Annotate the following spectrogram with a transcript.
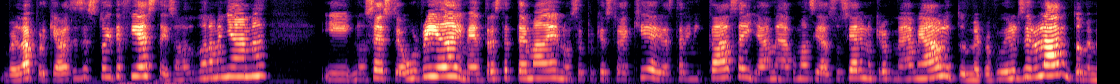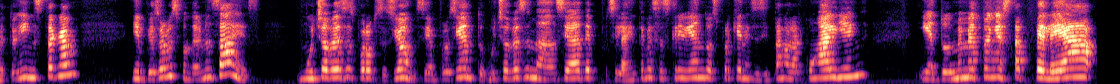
¿verdad? Porque a veces estoy de fiesta y son las 2 de la mañana y no sé, estoy aburrida y me entra este tema de no sé por qué estoy aquí, debería estar en mi casa y ya me da como ansiedad social y no quiero que nadie me hable, entonces me refugio en el celular, entonces me meto en Instagram y empiezo a responder mensajes. Muchas veces por obsesión, 100%. Muchas veces me da ansiedad de si la gente me está escribiendo es porque necesitan hablar con alguien y entonces me meto en esta pelea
